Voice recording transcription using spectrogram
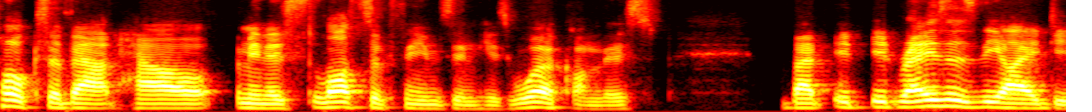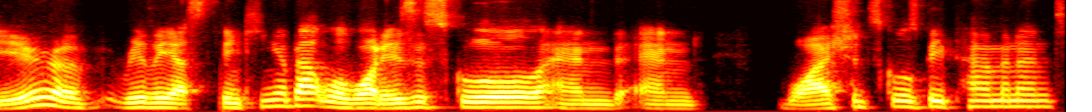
talks about how, I mean, there's lots of themes in his work on this, but it, it raises the idea of really us thinking about, well, what is a school and, and why should schools be permanent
